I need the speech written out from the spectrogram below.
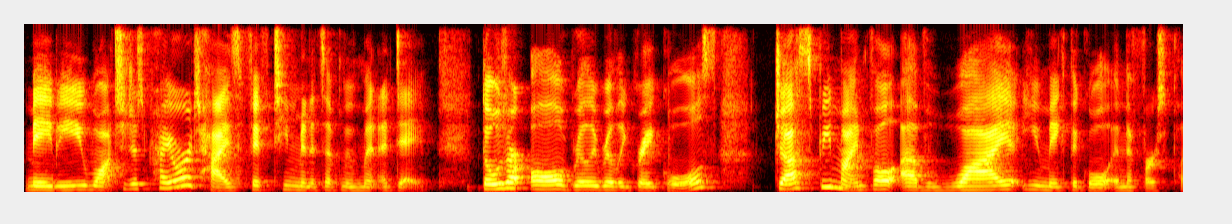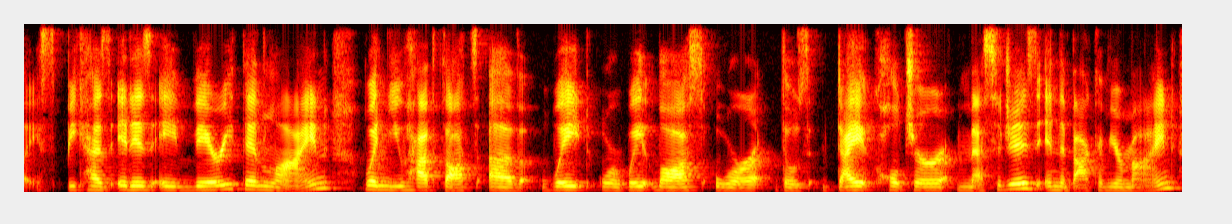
Maybe you want to just prioritize 15 minutes of movement a day. Those are all really, really great goals just be mindful of why you make the goal in the first place because it is a very thin line when you have thoughts of weight or weight loss or those diet culture messages in the back of your mind.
